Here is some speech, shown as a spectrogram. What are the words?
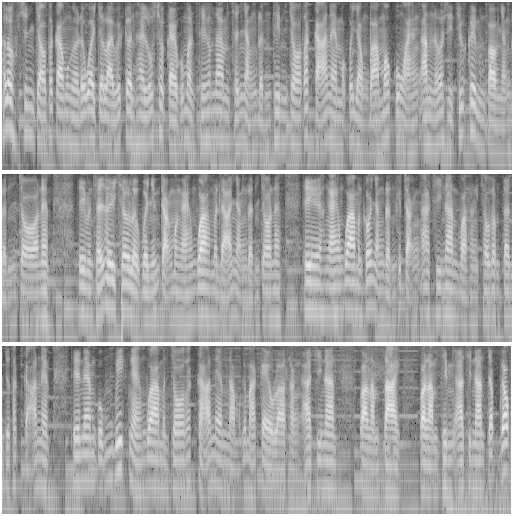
Hello, xin chào tất cả mọi người đã quay trở lại với kênh hai lúa số kèo của mình. Thì hôm nay mình sẽ nhận định thêm cho tất cả anh em một cái dòng 31 của ngoại hạng Anh nữa. Thì trước khi mình vào nhận định cho anh em thì mình sẽ đi sơ lược về những trận mà ngày hôm qua mình đã nhận định cho anh em. Thì ngày hôm qua mình có nhận định cái trận Arsenal và thằng Southampton cho tất cả anh em. Thì anh em cũng biết ngày hôm qua mình cho tất cả anh em nằm cái mã kèo là thằng Arsenal và làm tài và làm thêm Arsenal chấp góc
